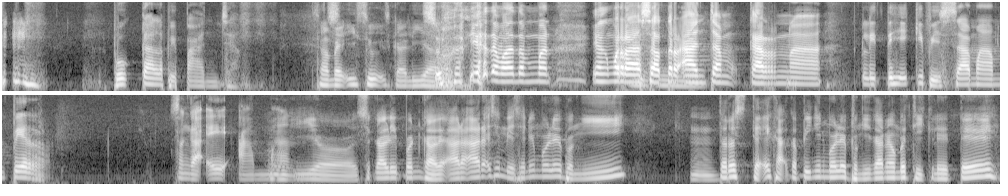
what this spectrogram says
buka lebih panjang sampai isu sekalian. supaya teman-teman yang merasa Mm-mm. terancam karena klitih iki bisa mampir senggae Oh, aman iya, sekalipun gawe arek-arek sih biasanya mulai bengi, Mm. terus dhek gak kepingin mulai bengi karena wedi klete.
